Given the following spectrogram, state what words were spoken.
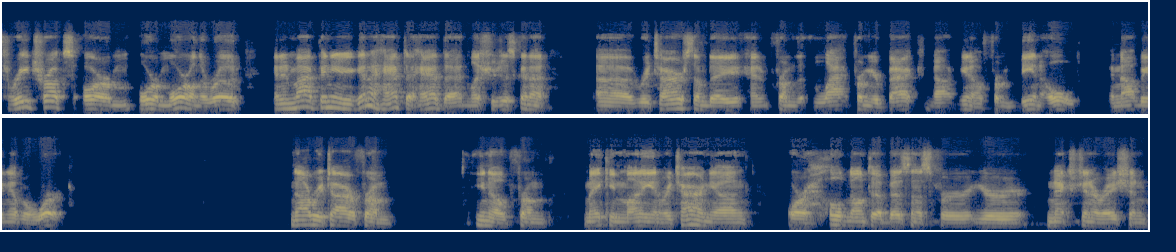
three trucks or or more on the road. And in my opinion, you're going to have to have that unless you're just going to uh, retire someday and from the lack from your back, not you know from being old and not being able to work. Not retire from, you know, from making money and retiring young, or holding on to a business for your next generation,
